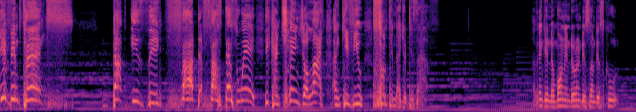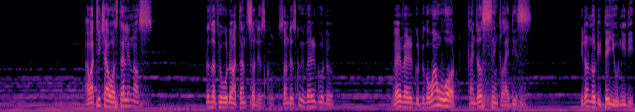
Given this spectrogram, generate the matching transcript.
give him thanks, that is the fastest way he can change your life and give you something that you deserve. I think in the morning during the Sunday school, our teacher was telling us, those of you who don't attend Sunday school, Sunday school is very good, though. Very, very good. Because one word can just sink like this. You don't know the day you need it.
